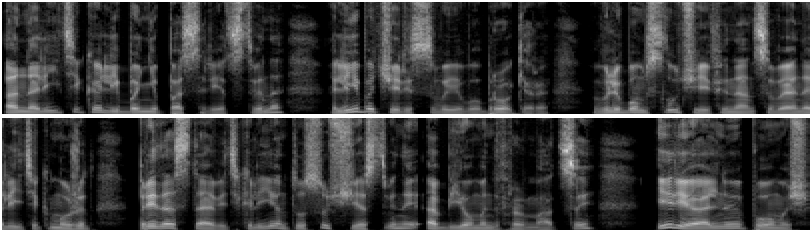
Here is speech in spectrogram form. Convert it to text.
аналитика либо непосредственно, либо через своего брокера. В любом случае финансовый аналитик может предоставить клиенту существенный объем информации и реальную помощь.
